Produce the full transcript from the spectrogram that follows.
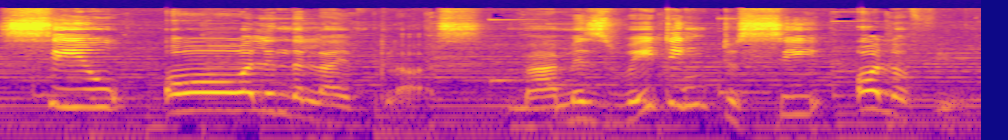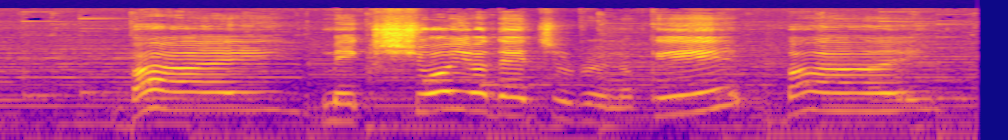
See you all in the live class. Ma'am is waiting to see all of you. Bye. Make sure you're there children okay? Bye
